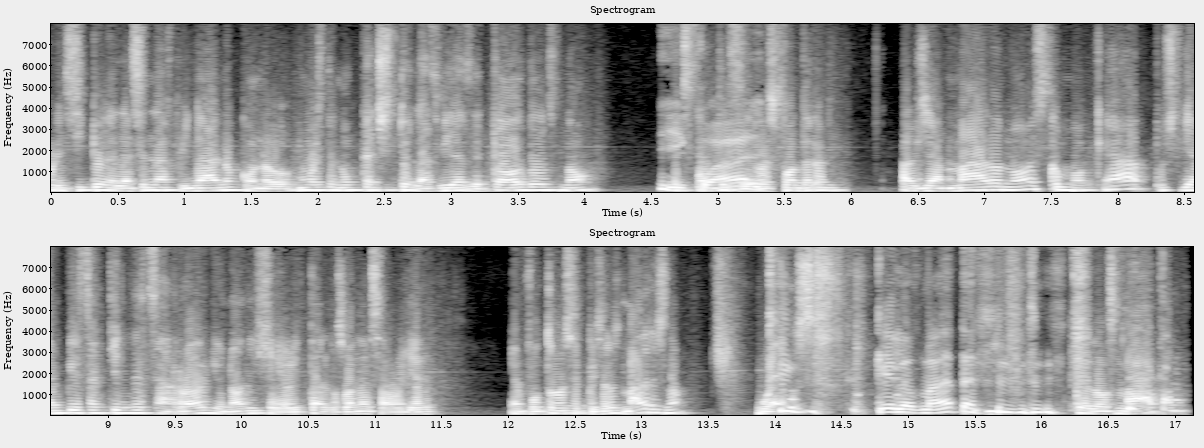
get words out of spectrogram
principio de la escena final, ¿no? Cuando muestran un cachito de las vidas de todos, ¿no? ¿Y este, Antes de responder al llamado, ¿no? Es como que, ah, pues ya empieza aquí el desarrollo, ¿no? Dije, ahorita los van a desarrollar en futuros episodios. Madres, ¿no? Huevos. que los matan. que los matan.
